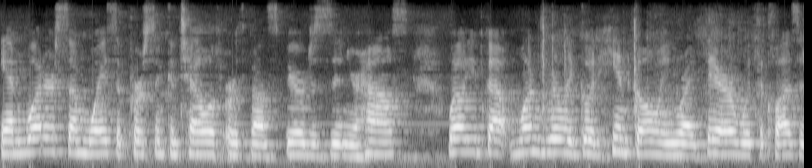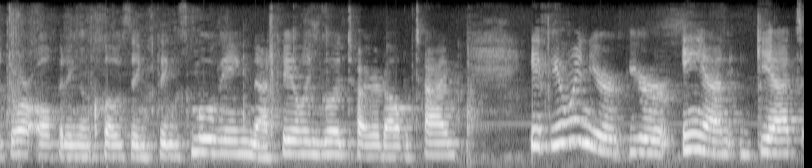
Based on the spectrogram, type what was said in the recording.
and what are some ways a person can tell if earthbound spirit is in your house? Well, you've got one really good hint going right there with the closet door opening and closing, things moving, not feeling good, tired all the time. If you and your, your Ann get,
